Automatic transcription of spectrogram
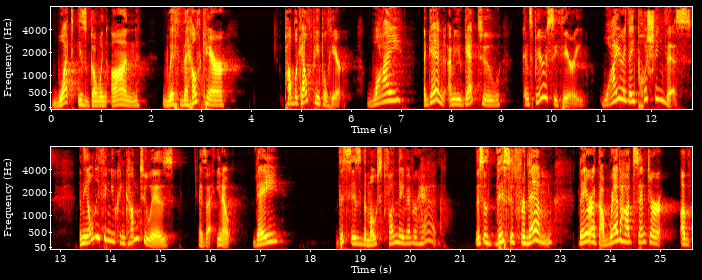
What is going on with the healthcare public health people here? Why, again, I mean, you get to conspiracy theory. Why are they pushing this? And the only thing you can come to is, is that, you know, they, this is the most fun they've ever had. This is, this is for them. They are at the red hot center of,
